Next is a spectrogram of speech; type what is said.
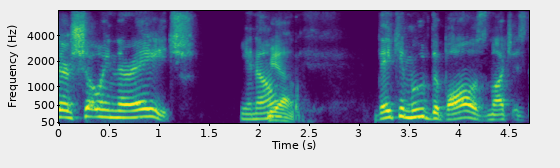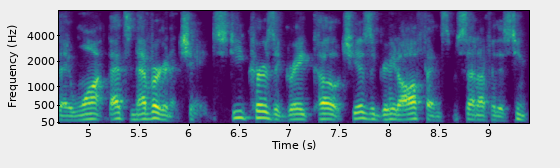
They're showing their age. You know, Yeah, they can move the ball as much as they want. That's never going to change. Steve Kerr's a great coach. He has a great offense set up for this team.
